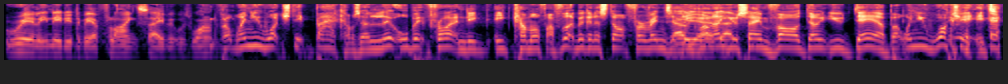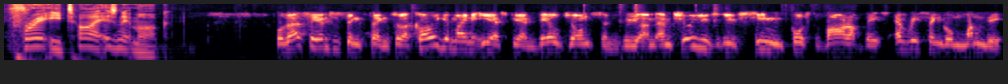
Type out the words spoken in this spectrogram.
really needed to be a flying save. It was wonderful. But when you watched it back, I was a little bit frightened he'd, he'd come off. I thought we were going to start forensically. Oh, yeah, well, like that- you're saying, VAR, don't you dare. But when you watch it, it's pretty tight, isn't it, Mark? Well, that's the interesting thing. So, a colleague of mine at ESPN, Dale Johnson, who I'm, I'm sure you've you've seen post VAR updates every single Monday,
